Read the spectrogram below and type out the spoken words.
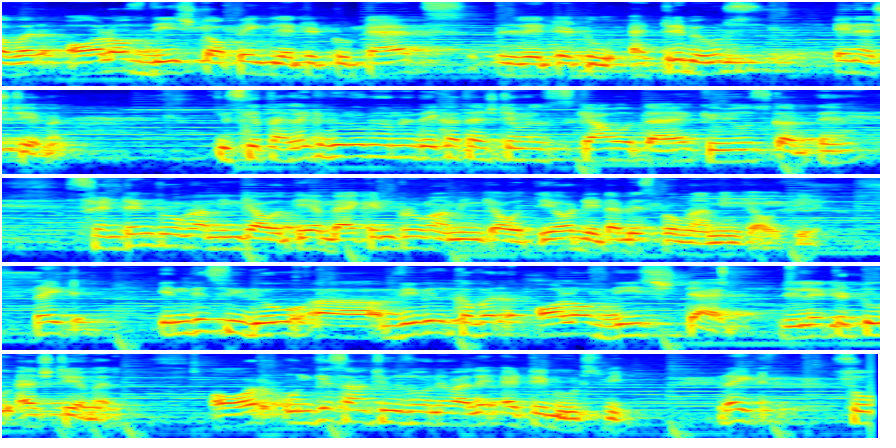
cover all of this topic related to tags related to attribute in S T M L इसके पहले के वीडियो में हमने देखा था एस टी एम एल क्या होता है, क्यों यूज़ करते हैं फ्रंट एंड प्रोग्रामिंग क्या होती है बैक एंड प्रोग्रामिंग क्या होती है, और डेटा बेस प्रोग्रामिंग क्या होती है। Right in this video we will cover all of this tag related to S T M L और उनके साथ यूज़ होने वाले एट्रीब्यूट्स भी राइट सो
